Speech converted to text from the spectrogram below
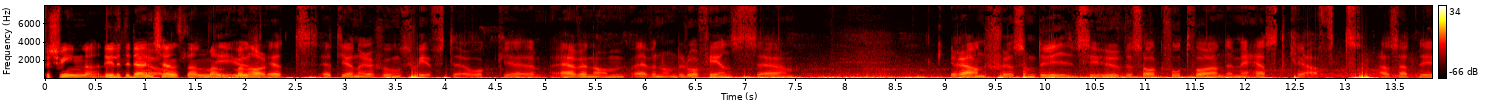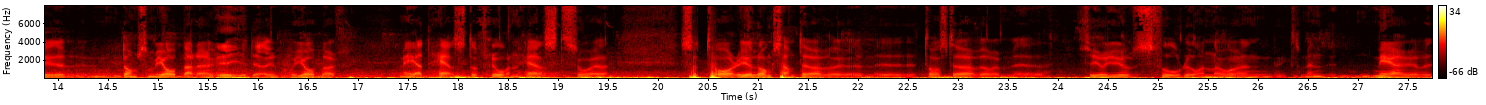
försvinna. Det är lite den ja, känslan man, man har. Det är ett, ett generationsskifte och eh, även, om, även om det då finns eh, branscher som drivs i huvudsak fortfarande med hästkraft. Alltså att det är de som jobbar där rider och jobbar med häst och från häst så så tar det ju långsamt över, eh, tas det över eh, fyrhjulsfordon och en, liksom en mer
